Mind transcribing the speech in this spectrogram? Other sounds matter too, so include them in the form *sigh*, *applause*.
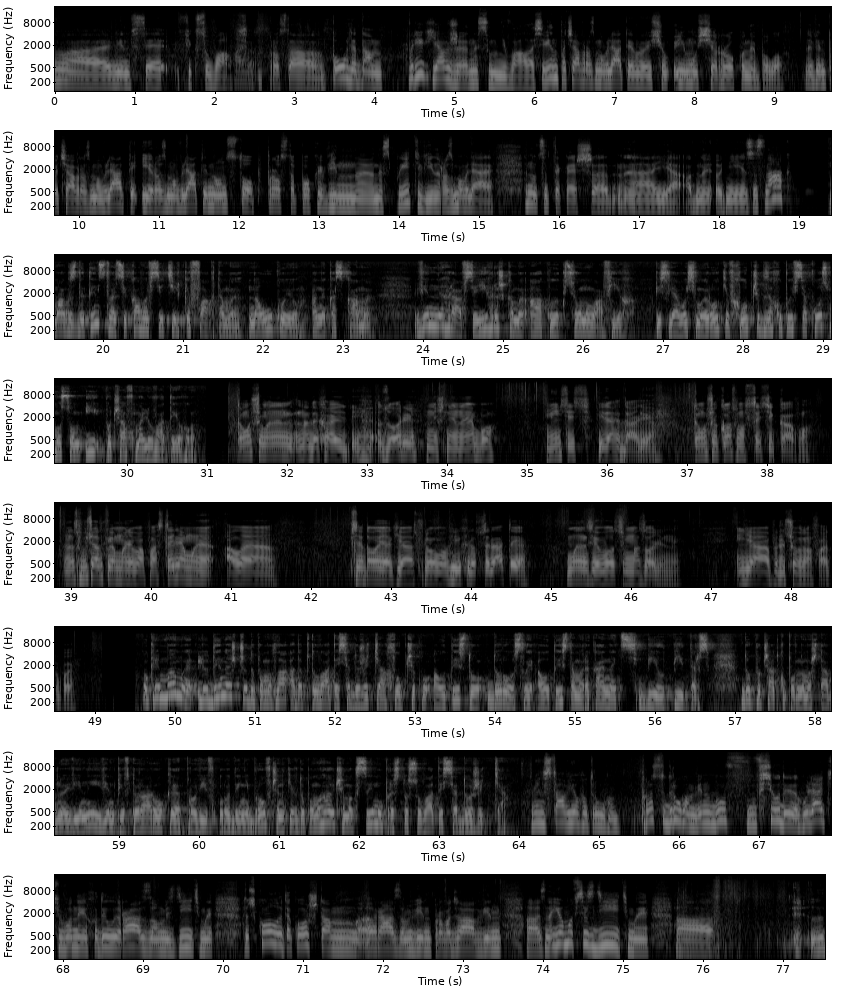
Він все фіксувався просто поглядом. В рік я вже не сумнівалася. Він почав розмовляти, що йому ще року не було. Він почав розмовляти і розмовляти нон-стоп. Просто поки він е, не спить, він розмовляє. Ну це таке ж е, є однією з ознак. Макс з дитинства цікавився тільки фактами, наукою, а не казками. Він не грався іграшками, а колекціонував їх. Після восьми років хлопчик захопився космосом і почав малювати його. Тому що мене надихають зорі, нічне небо, місяць і так далі. Тому що космос це цікаво. Ну, спочатку я малював пастелями, але після того, як я спробував їх розстріляти, в мене з'явилися мозоліни. І я перейшов на фарби. Окрім мами, людина, що допомогла адаптуватися до життя хлопчику-аутисту, дорослий аутист-американець Білл Пітерс. До початку повномасштабної війни він півтора роки провів у родині Бровченків, допомагаючи Максиму пристосуватися до життя. Він став його другом. Просто другом. Він був всюди. Гулять вони ходили разом з дітьми. До школи також там разом він проводжав. Він а, знайомився з дітьми.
